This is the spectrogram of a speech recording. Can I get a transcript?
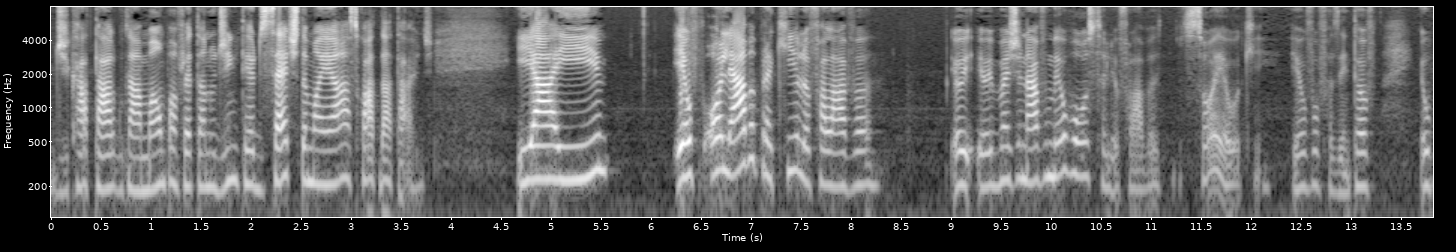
de catálogo na mão, panfletando o dia inteiro, de sete da manhã às quatro da tarde. E aí eu olhava para aquilo, eu falava, eu, eu imaginava o meu rosto ali, eu falava, sou eu aqui, eu vou fazer. Então eu, eu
